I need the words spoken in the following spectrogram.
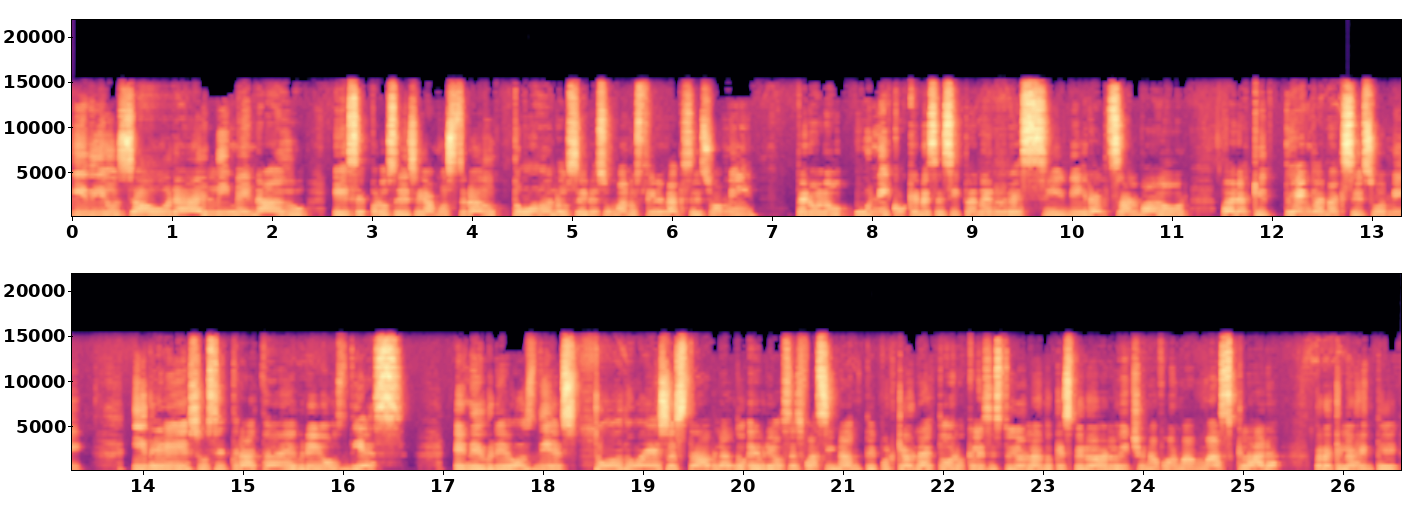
Y Dios ahora ha eliminado ese proceso y ha mostrado todos los seres humanos tienen acceso a mí pero lo único que necesitan es recibir al Salvador para que tengan acceso a mí. Y de eso se trata Hebreos 10. En Hebreos 10 todo eso está hablando. Hebreos es fascinante porque habla de todo lo que les estoy hablando, que espero haberlo dicho de una forma más clara para que la gente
